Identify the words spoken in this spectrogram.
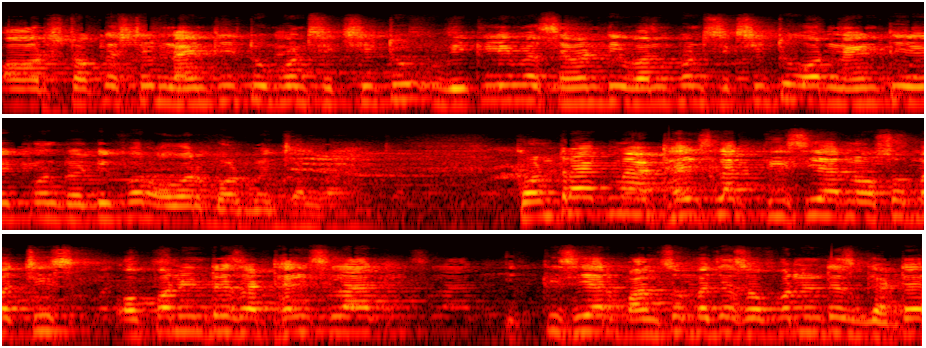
और स्टॉकेस्टिक 92.62 वीकली में 71.62 और 98.24 ओवरबोर्ड में चल रहा है। कॉन्ट्रैक्ट में अट्ठाईस लाख तीस हज़ार नौ सौ पच्चीस, ओपन इंटरेस्ट अट्ठाईस लाख, इक्कीस हज़ार पाँच सौ पचास ओपन इंटरेस्ट घटे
